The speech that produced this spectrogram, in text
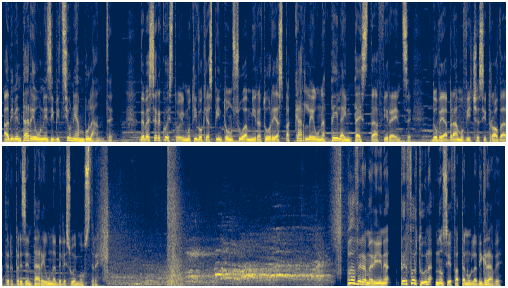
a diventare un'esibizione ambulante. Deve essere questo il motivo che ha spinto un suo ammiratore a spaccarle una tela in testa a Firenze, dove Abramovic si trova per presentare una delle sue mostre. Povera Marina, per fortuna non si è fatta nulla di grave.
